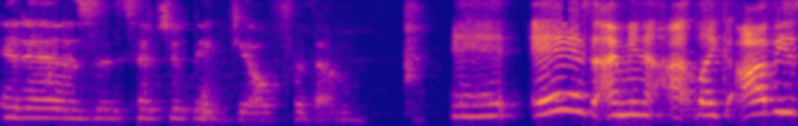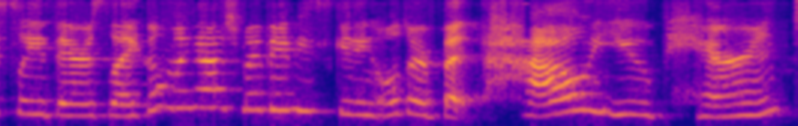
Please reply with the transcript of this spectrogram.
It is. It's such a big deal for them. It is. I mean uh, like obviously there's like oh my gosh my baby's getting older but how you parent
